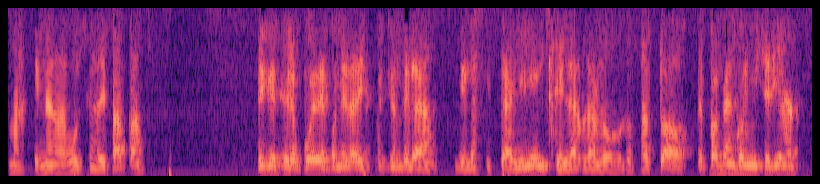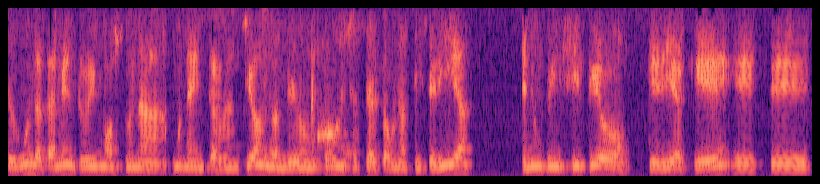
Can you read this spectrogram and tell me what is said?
más que nada bolsas de papa. Así que se lo puede poner a disposición de la, de la fiscalía y se labran los, los actuados. Después acá en comisaría segunda también tuvimos una, una intervención donde un joven se acerca a una pizzería en un principio quería que este,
